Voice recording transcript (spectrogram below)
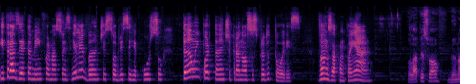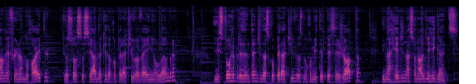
e trazer também informações relevantes sobre esse recurso tão importante para nossos produtores. Vamos acompanhar? Olá, pessoal. Meu nome é Fernando Reuter. Eu sou associado aqui da cooperativa VN Olambra e estou representante das cooperativas no Comitê PCJ e na Rede Nacional de Irrigantes.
